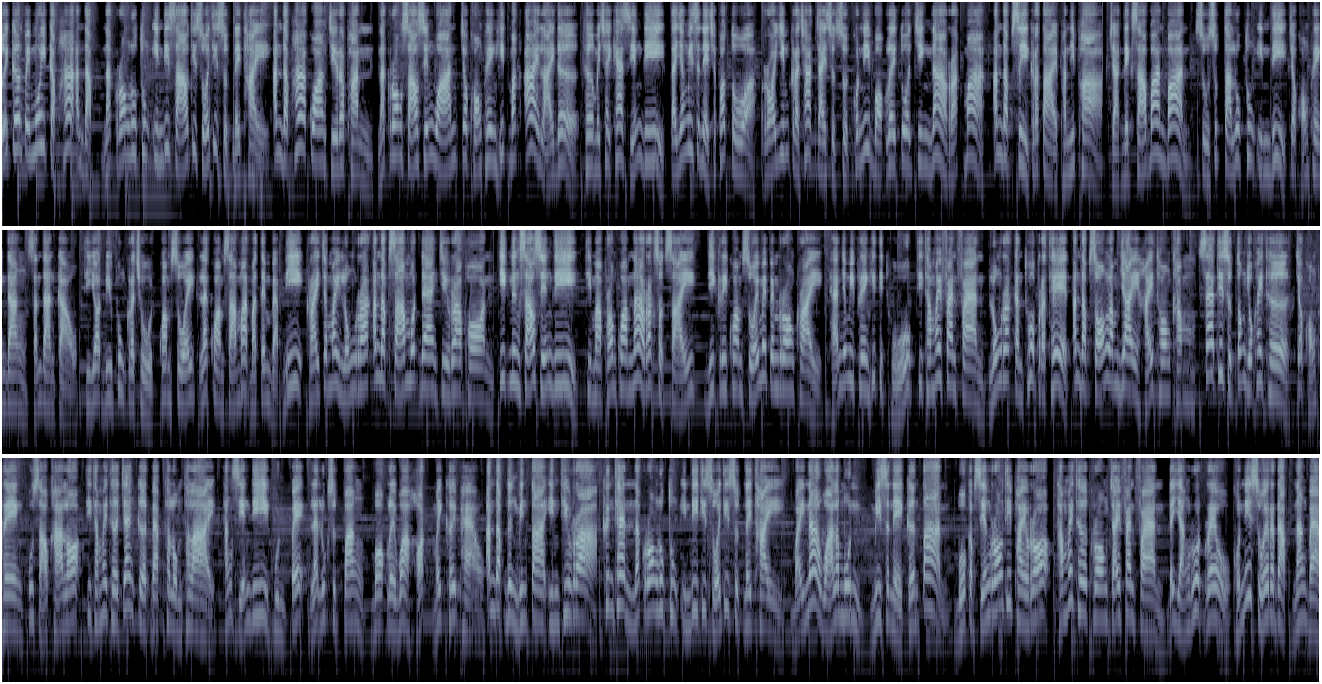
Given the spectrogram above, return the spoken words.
สวยเกินไปมุ้ยกับ 5 อันดับ นักร้องลูกทุ่งอินดี้สาวที่สวยที่สุดในไทย อันดับ 5 กวางจีรพันธ์นักร้องสาวเสียงหวานเจ้าของเพลงฮิตมักอ้ายหลายเดอร์เธอไม่ใช่แค่เสียงดี แต่ยังมีเสน่ห์เฉพาะตัว รอยยิ้มกระชากใจสุดๆ คนนี้บอกเลยตัวจริงน่ารักมาก อันดับ 4 กระต่ายพันนิพาจากเด็กสาวบ้านบ้านสู่ซุปตาลูกทุ่งอินดี้เจ้าของเพลงดัง สันดานเก่า ที่ยอดวิวพุ่งกระฉูดความสวยและความสามารถมาเต็มแบบนี้ใครจะไม่หลงรัก อันดับ 3 มดแดงจิราพรอีกหนึ่งสาวเสียงดีที่มาพร้อมความน่ารักสดใสดีกรีความสวยไม่เป็นรองใคร แถมยังมีเพลงที่ติดหู ที่ทำให้แฟนๆหลงรักกันทั่วประเทศ อันดับ 2ลำไยไหทองคำแซ่บที่สุดต้องยกให้เธอ เจ้าของเพลงผู้สาวขาเลาะที่ทำให้เธอแจ้งเกิดแบบถล่มทลาย ทั้งเสียงดีหุ่นเป๊ะ และลุกสุดปัง บอกเลยว่าฮอตไม่เคยแผ่วอันดับหนึ่งวินตาอินทิรา ขึ้นแท่นนักร้องลูกทุ่งอินดี้ที่สวยที่สุดในไทย ใบหน้าหวานละมุน มีเสน่ห์เกินต้าน บวกกับเสียงร้องที่ไพเราะทำให้เธอครองใจแฟนๆได้อย่างรวดเร็ว คนนี้สวยระดับนางแบบ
